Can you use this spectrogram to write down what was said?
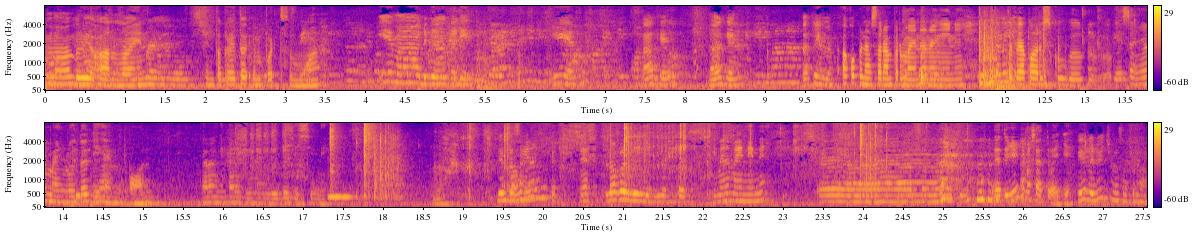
Mama beli online. Toko itu import semua. Iya, mama udah bilang tadi. Iya. Oke. Oke. Oke, mama. Aku penasaran permainan yang ini. Tapi aku harus Google dulu. Biasanya main ludo di handphone. Sekarang kita lagi main ludo di sini. Jangan pasangin aja kan. Ya, lo kalau di lepas. Gimana maininnya? Eh, Datunya cuma satu aja. Iya, dari cuma satu lah.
